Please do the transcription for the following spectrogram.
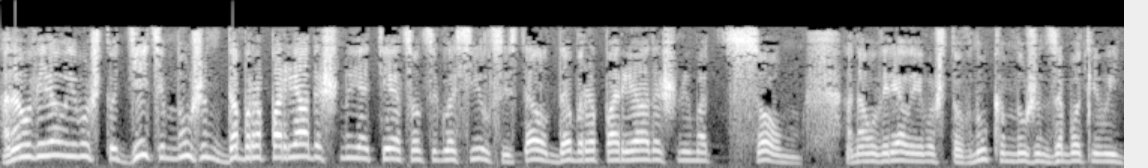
Она уверяла его, что детям нужен добропорядочный отец. Он согласился и стал добропорядочным отцом. Она уверяла его, что внукам нужен заботливый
